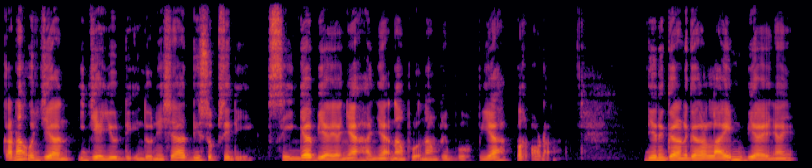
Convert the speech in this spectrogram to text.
Karena ujian IJU di Indonesia disubsidi, sehingga biayanya hanya Rp66.000 per orang. Di negara-negara lain biayanya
